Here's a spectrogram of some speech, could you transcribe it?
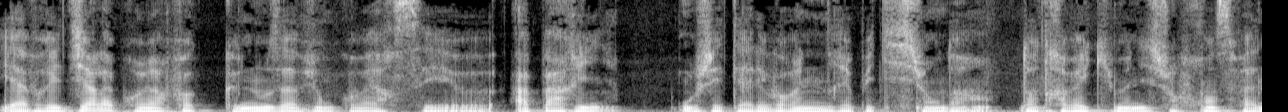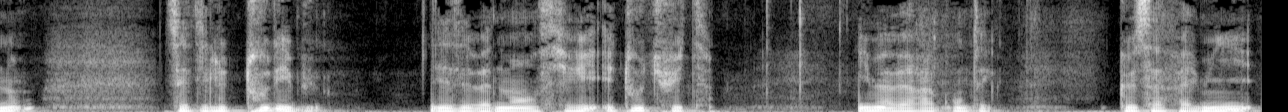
Et à vrai dire, la première fois que nous avions conversé euh, à Paris, où j'étais allée voir une répétition d'un travail qui menait sur France Fanon, c'était le tout début des événements en Syrie. Et tout de suite, il m'avait raconté que sa famille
